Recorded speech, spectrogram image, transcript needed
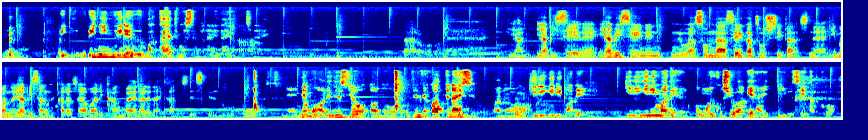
でウィウィニングイレブンばっかりやってましたからね、大学時代。ややび青年、やび青年はそんな生活をしていたんですね。今のやびさんからじゃあまり考えられない感じですけれども。そうですね。でもあれですよ、あの全然変わってないですよ。あうんのギリギリまで、ギリギリまで重い腰を上げないっていう性格は。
